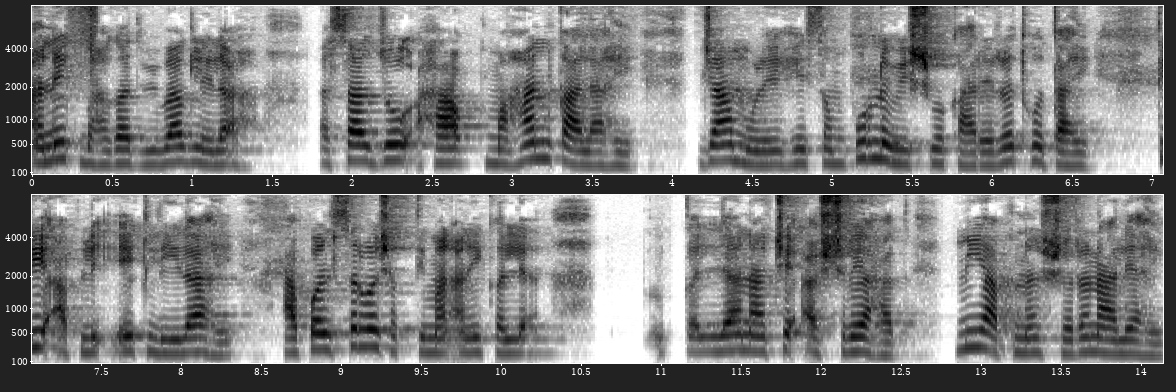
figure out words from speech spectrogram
अनेक भागात विभागलेला असा जो हा महान काल आहे ज्यामुळे हे संपूर्ण विश्व कार्यरत होत आहे ती आपली एक लीला आहे. आपण सर्व शक्तिमान आणि कल्या कल्याणाचे आश्रय आहात. मी आपण शरण आले आहे.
